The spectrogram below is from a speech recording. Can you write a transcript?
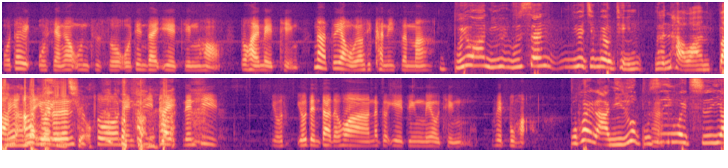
我在我想要问是说，我现在月经哈都还没停，那这样我要去看医生吗？不用啊，你五十三月经没有停，很好啊，很棒啊。有的人是说年纪 太年纪有有点大的话，那个月经没有停会不好。不会啦，你如果不是因为吃药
